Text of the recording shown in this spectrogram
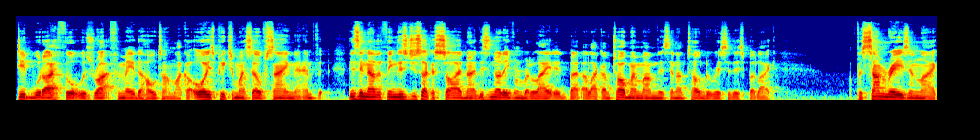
did what i thought was right for me the whole time. Like i always picture myself saying that. And this is another thing this is just like a side note this is not even related but uh, like i've told my mum this and i've told larissa this but like for some reason like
